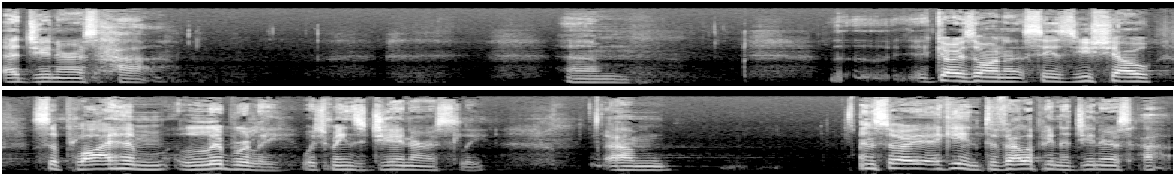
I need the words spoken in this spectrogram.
a generous heart. Um, it goes on and it says, You shall supply him liberally, which means generously. Um, and so, again, developing a generous heart.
